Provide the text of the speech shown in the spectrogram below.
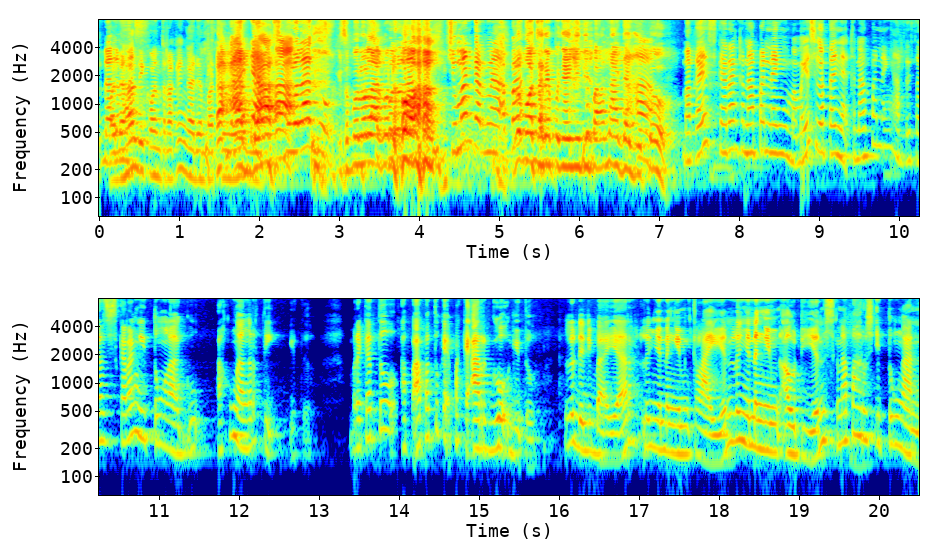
udah Padahal lemes di kontraknya nggak ada 40 Nggak lagu. ada 10 lagu 10 lagu 10 doang. cuman karena apa Lu mau cari penyanyi di mana kayak gitu. makanya sekarang kenapa neng mamanya suka tanya kenapa neng artis-artis sekarang ngitung lagu aku nggak ngerti gitu mereka tuh apa-apa tuh kayak pakai argo gitu lu udah dibayar lu nyenengin klien lu nyenengin audiens kenapa harus hitungan?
